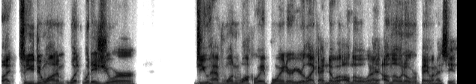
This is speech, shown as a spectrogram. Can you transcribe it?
But so you do want him. What what is your do you have one walkaway point or you're like, I know I'll know it when I I'll know an overpay when I see it.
